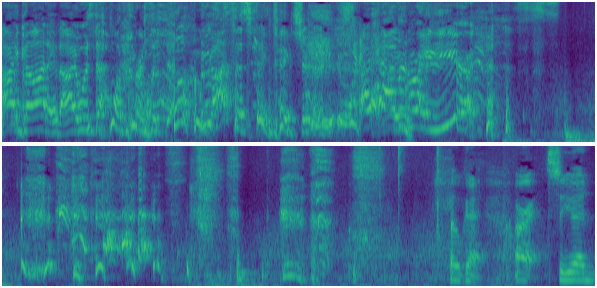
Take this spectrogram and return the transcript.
I got it. I was that one person who got the dick picture. I have it right here. okay. All right. So you had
